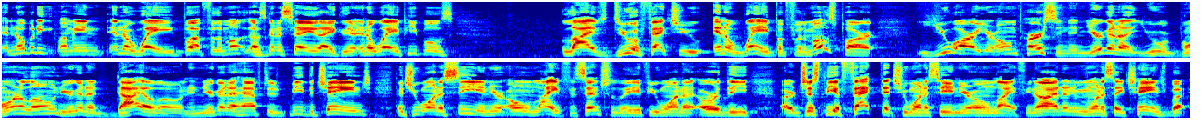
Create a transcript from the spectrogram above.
and nobody. I mean, in a way, but for the most, I was gonna say like in a way, people's lives do affect you in a way, but for the most part you are your own person and you're gonna you were born alone you're gonna die alone and you're gonna have to be the change that you want to see in your own life essentially if you want to or the or just the effect that you want to see in your own life you know? I don't even want to say change but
